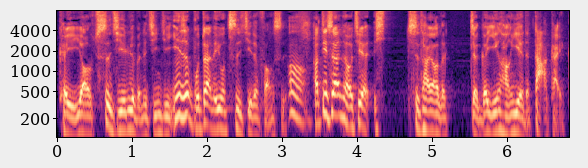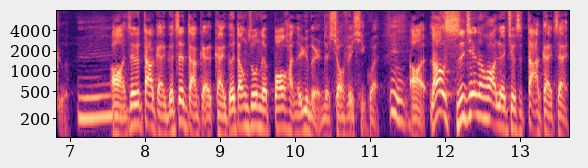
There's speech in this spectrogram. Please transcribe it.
可以要刺激日本的经济，一直不断的用刺激的方式。嗯，他第三条件是他要的整个银行业的大改革。嗯，啊，这个大改革，这大改改革当中呢，包含了日本人的消费习惯。嗯，啊，然后时间的话呢，就是大概在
